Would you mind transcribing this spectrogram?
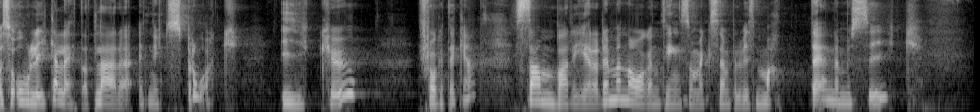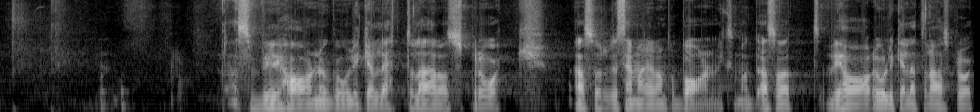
så olika lätt att lära ett nytt språk? IQ? Frågetecken. Samvarierar det med någonting som exempelvis matte eller musik? Alltså, vi har nog olika lätt att lära oss språk. Alltså, det ser man redan på barn. Liksom. Alltså att vi har olika lätt att lära språk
